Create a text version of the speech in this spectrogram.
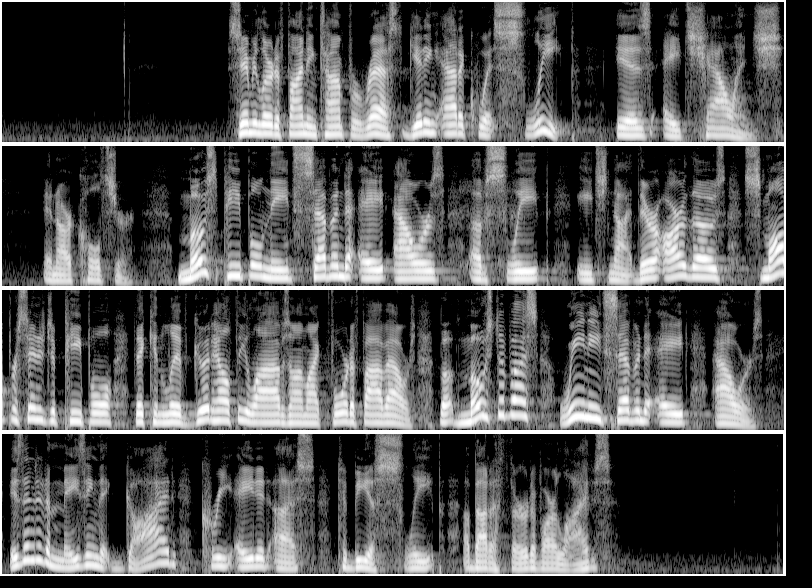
Similar to finding time for rest, getting adequate sleep is a challenge in our culture. Most people need seven to eight hours of sleep each night. There are those small percentage of people that can live good, healthy lives on like four to five hours. But most of us, we need seven to eight hours. Isn't it amazing that God created us to be asleep about a third of our lives?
